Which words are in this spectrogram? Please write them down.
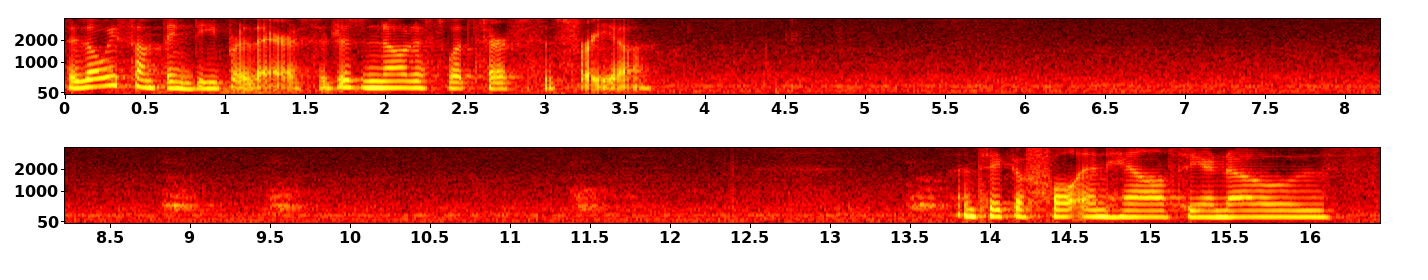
There's always something deeper there, so just notice what surfaces for you. And take a full inhale through your nose.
